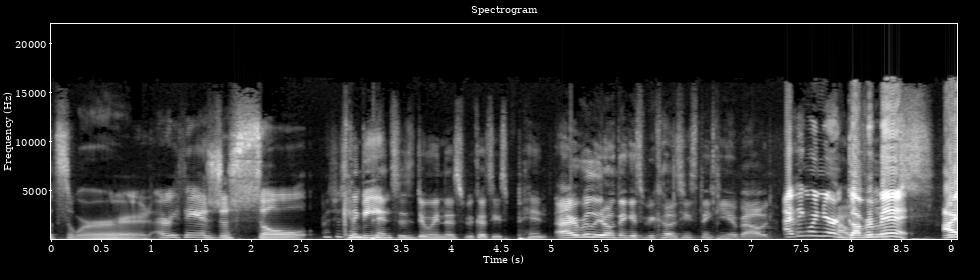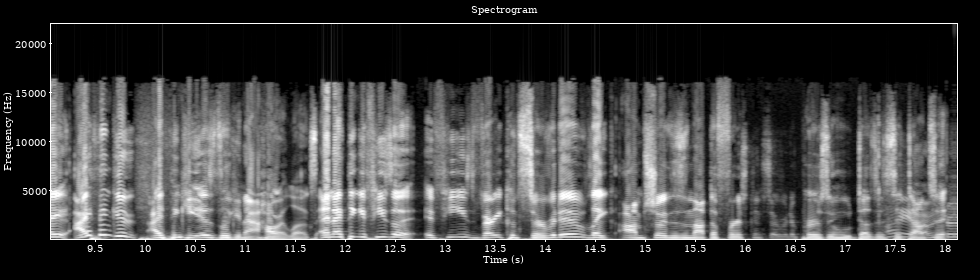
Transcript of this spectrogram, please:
what's the word? Everything is just so I just can think be. Pence is doing this because he's Pence. I really don't think it's because he's thinking about. I think when you're in government. I I think it. I think he is looking at how it looks, and I think if he's a if he's very conservative, like I'm sure this is not the first conservative person who doesn't oh, sit Oh, yeah, down I'm to. sure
